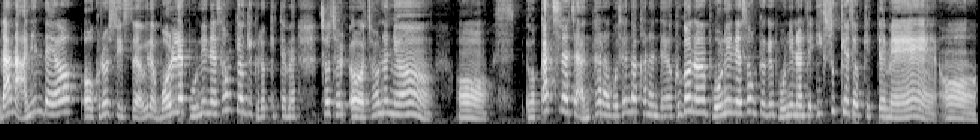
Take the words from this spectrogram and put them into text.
난 아닌데요? 어, 그럴 수 있어요. 근데 원래 본인의 성격이 그렇기 때문에, 저, 저, 어, 저는요, 어, 어, 까칠하지 않다라고 생각하는데요. 그거는 본인의 성격이 본인한테 익숙해졌기 때문에, 어,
